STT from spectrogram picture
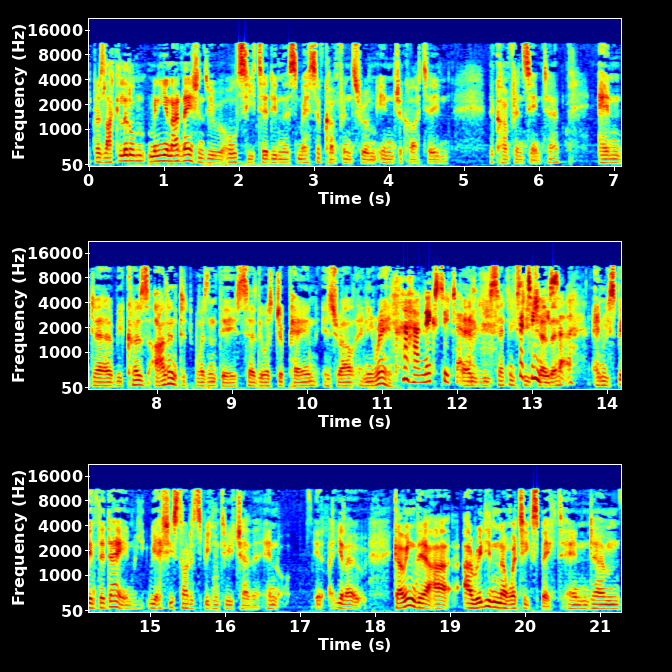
It was like a little mini United Nations. We were all seated in this massive conference room in Jakarta in the conference center. And uh, because Ireland wasn't there, so there was Japan, Israel, and Iran. next to each other. And we sat next to each other. so. And we spent the day, and we, we actually started speaking to each other. And you know, going there, I, I really didn't know what to expect, and um,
